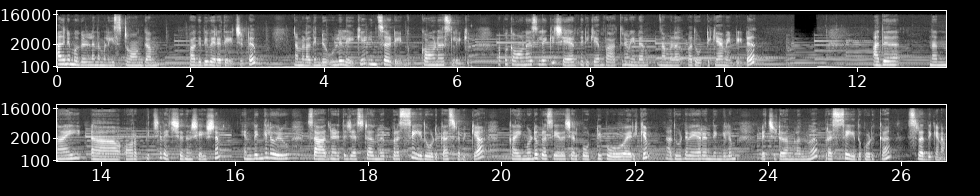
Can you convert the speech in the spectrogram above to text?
അതിന് മുകളിൽ നമ്മൾ ഈ സ്ട്രോങ് ഗം പകുതി വരെ തേച്ചിട്ട് നമ്മളതിന്റെ ഉള്ളിലേക്ക് ഇൻസേർട്ട് ചെയ്യുന്നു കോർണേഴ്സിലേക്ക് അപ്പോൾ കോർണേഴ്സിലേക്ക് ചേർന്നിരിക്കാൻ പാത്തിന് വേണ്ട നമ്മൾ അത് ഒട്ടിക്കാൻ വേണ്ടിയിട്ട് അത് നന്നായി ഉറപ്പിച്ച് വെച്ചതിന് ശേഷം എന്തെങ്കിലും ഒരു സാധനം എടുത്ത് ജസ്റ്റ് അതൊന്ന് പ്രസ് ചെയ്ത് കൊടുക്കാൻ ശ്രമിക്കുക. കൈ കൊണ്ട് പ്രസ് ചെയ്ത് ചിലപ്പോൾ ഒട്ടി പോകുമായിരിക്കും അതുകൊണ്ട് വേറെ എന്തെങ്കിലും വെച്ചിട്ട് നമ്മളൊന്ന് പ്രസ് ചെയ്ത് കൊടുക്കാൻ ശ്രദ്ധിക്കണം.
